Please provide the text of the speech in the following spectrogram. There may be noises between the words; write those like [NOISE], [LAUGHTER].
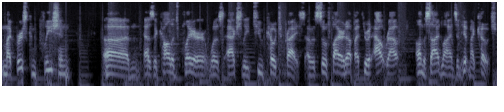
My first completion um, as a college player was actually to Coach Price. I was so fired up, I threw an out route on the sidelines and hit my coach.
